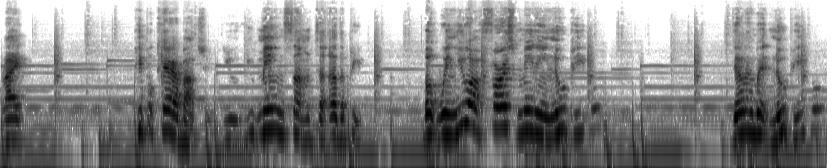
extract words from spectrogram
right? People care about you. You you mean something to other people. But when you are first meeting new people, dealing with new people,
